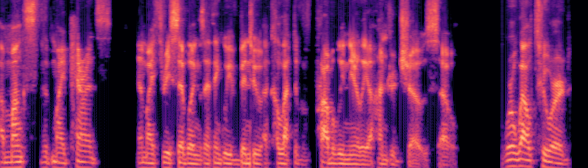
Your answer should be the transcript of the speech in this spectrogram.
amongst the, my parents and my three siblings, I think we've been to a collective of probably nearly a hundred shows. So we're well toured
